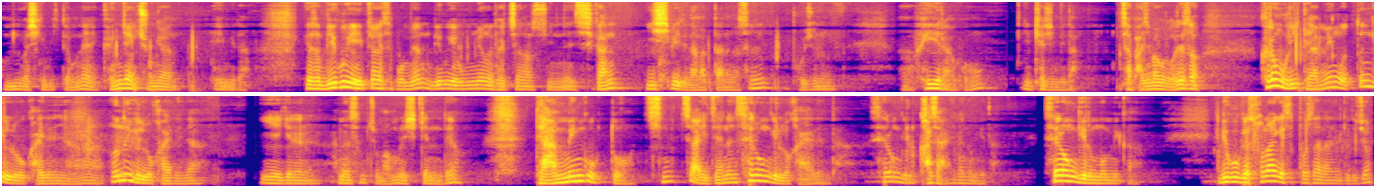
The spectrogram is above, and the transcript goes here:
없는 것이기 때문에 굉장히 중요한 회의입니다. 그래서 미국의 입장에서 보면 미국의 운명을 결정할 수 있는 시간 20일이 남았다는 것을 보여주는 어, 회의라고 읽혀집니다. 자, 마지막으로 그래서 그럼 우리 대한민국 어떤 길로 가야 되냐, 어느 길로 가야 되냐 이 얘기를 하면서 좀 마무리 짓겠는데요. 대한민국도 진짜 이제는 새로운 길로 가야 된다. 새로운 길로 가자 이런 겁니다. 새로운 길은 뭡니까? 미국의 소나기에서 벗어나는 길이죠.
